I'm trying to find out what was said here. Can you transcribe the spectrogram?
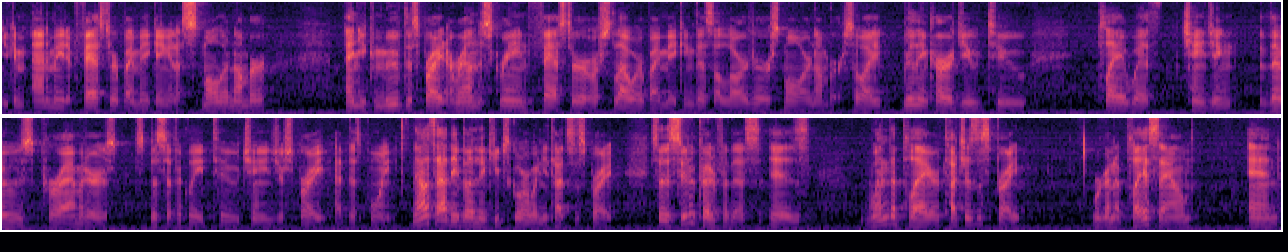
You can animate it faster by making it a smaller number. And you can move the sprite around the screen faster or slower by making this a larger or smaller number. So I really encourage you to play with changing those parameters specifically to change your sprite at this point. Now let's add the ability to keep score when you touch the sprite. So the pseudocode for this is when the player touches the sprite, we're going to play a sound and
